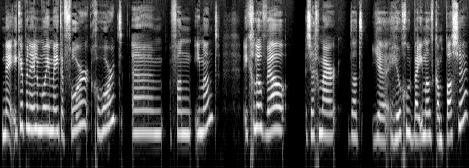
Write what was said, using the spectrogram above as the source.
Nee, ik heb een hele mooie metafoor gehoord ehm, van iemand. Ik geloof wel, zeg maar, dat je heel goed bij iemand kan passen.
